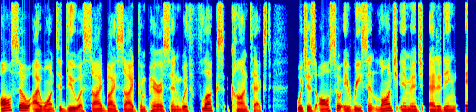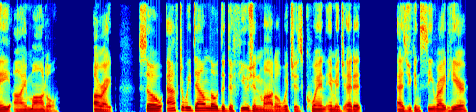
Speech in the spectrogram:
Also, I want to do a side-by-side -side comparison with Flux Kontext, which is also a recent launch image editing AI model. Alright, so after we download the diffusion model, which is Qwen Image Edit, as you can see right here,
